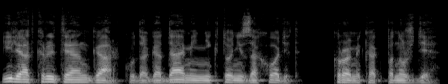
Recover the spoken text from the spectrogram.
или открытый ангар, куда годами никто не заходит, кроме как по нужде.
